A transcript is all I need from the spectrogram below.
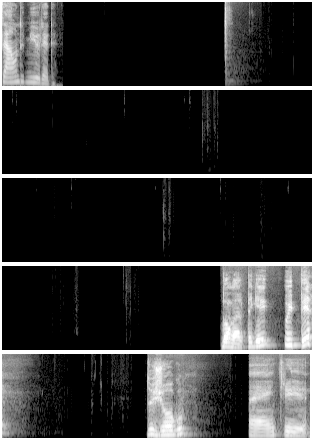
Sound muted. Bom, galera, peguei o IP do jogo é, entre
